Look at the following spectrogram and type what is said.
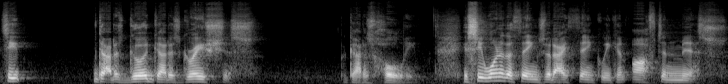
See, God is good, God is gracious, but God is holy. You see, one of the things that I think we can often miss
